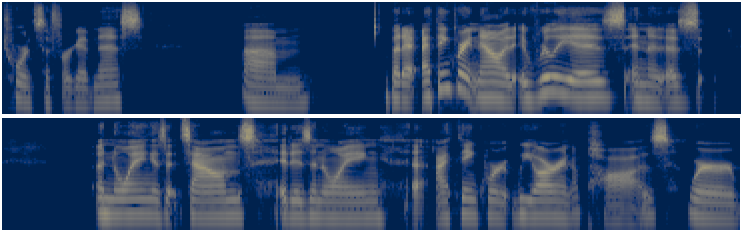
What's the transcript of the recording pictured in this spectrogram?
towards the forgiveness. Um but I, think right now it really is, and as annoying as it sounds, it is annoying. Uh, I think we're we are in a pause where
